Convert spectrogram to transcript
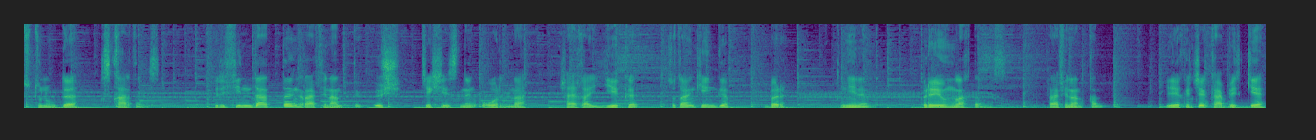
тұтынуды қысқартыңыз. Рефиндаттың рафинанттың үш текшесінің орнына шайға екі содан кейінгі бір нені біреуін лақтырыңыз. Рафинант қантты. Екінші кәмпитке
